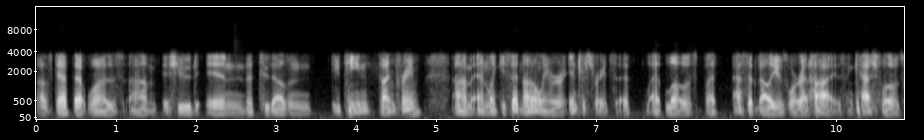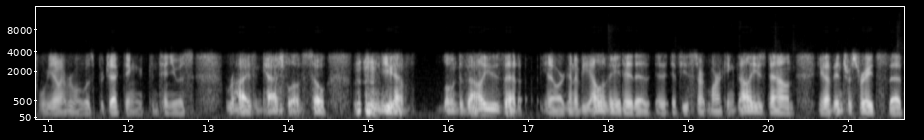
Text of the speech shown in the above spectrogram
of debt that was um, issued in the 2018 timeframe. Um, and like you said, not only were interest rates at, at lows, but asset values were at highs, and cash flows. You know, everyone was projecting continuous rise in cash flows. So you have loan to values that you know are going to be elevated if you start marking values down. You have interest rates that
